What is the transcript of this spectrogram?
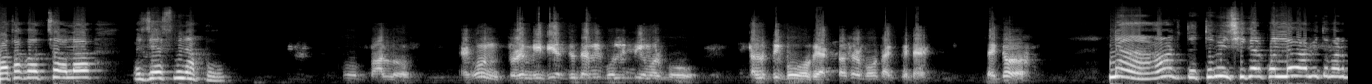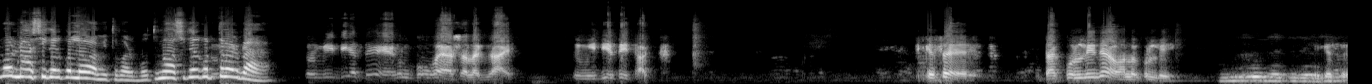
কথা হচ্ছে হলো জেসমিন আপু। খুব ভালো। এখন তোরে মিডিয়ার যদি আমি বলি তুই আমার বউ তাহলে তুই বউ হবে একটা বছর বউ থাকবি না। তাই তো? না আমার তুমি স্বীকার করলেও আমি তোমার বউ না স্বীকার করলেও আমি তোমার বউ। তুমি অস্বীকার করতে পারবা? তোর মিডিয়াতে এখন বউ হয়ে আসা লাগবে আয়। তুই মিডিয়াতেই থাক। ঠিক আছে? তা করলি না ভালো করলি। ঠিক আছে।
